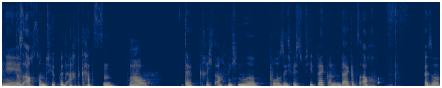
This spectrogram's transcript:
nee. Das ist auch so ein Typ mit acht Katzen. wow. Der kriegt auch nicht nur positives Feedback und da gibt's auch, also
